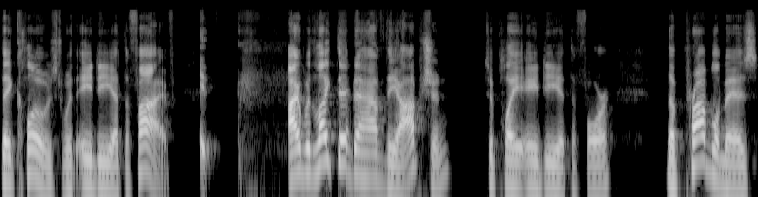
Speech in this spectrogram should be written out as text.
they, they, closed with AD at the five. It... I would like them to have the option to play AD at the four. The problem is,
